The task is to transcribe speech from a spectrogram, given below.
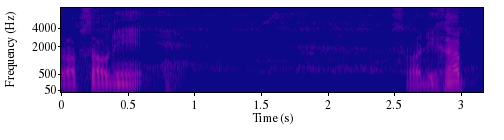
ำหรับเสาร์นี้ สวัสดีครับ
